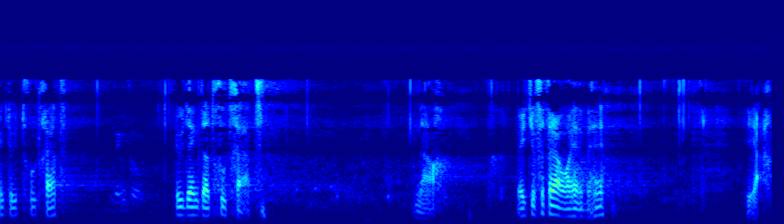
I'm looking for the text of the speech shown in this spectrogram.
Denkt u het goed gaat? U denkt dat het goed gaat. Nou, een beetje vertrouwen hebben, hè? Ja.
